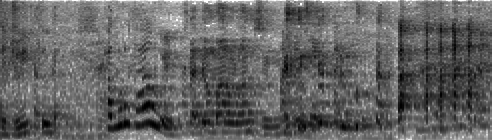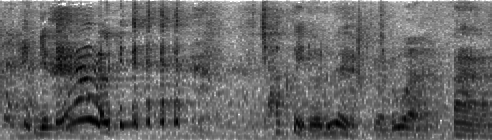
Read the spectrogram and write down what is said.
Aju itu. Kamu baru tahu ya? saya dia malu langsung. GTA kali. Jago ya dua-dua ya. dua dua Nah.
